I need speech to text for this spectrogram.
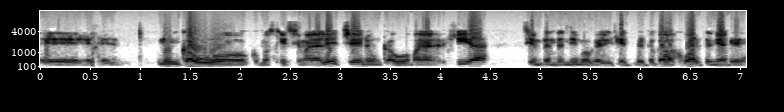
eh, nunca hubo, como se dice, mala leche, nunca hubo mala energía, siempre entendimos que el que le tocaba jugar tenía que,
